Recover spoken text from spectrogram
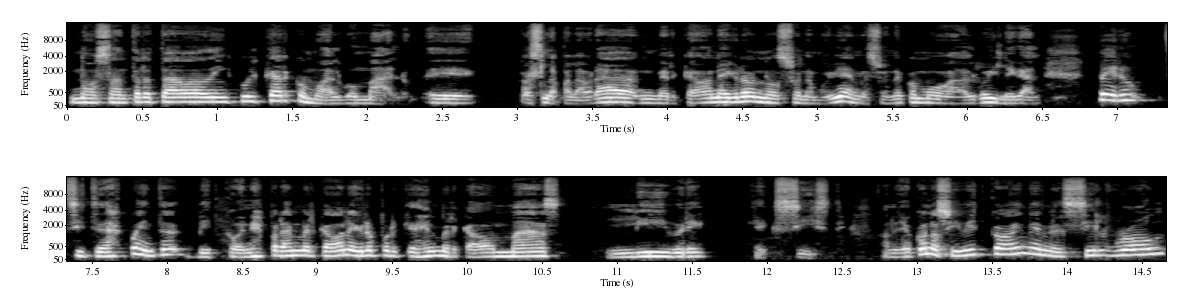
nos han tratado de inculcar como algo malo. Eh, pues la palabra mercado negro no suena muy bien, me suena como algo ilegal. Pero si te das cuenta, Bitcoin es para el mercado negro porque es el mercado más libre existe. Cuando yo conocí Bitcoin en el Silk Road,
